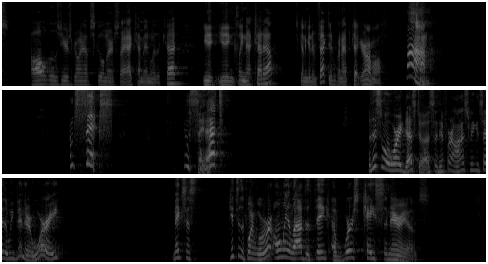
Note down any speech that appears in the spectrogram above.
All those years growing up, school nurse, I come in with a cut. You, you didn't clean that cut out? It's going to get infected. We're going to have to cut your arm off. Mom, I'm six. You don't say that. But this is what worry does to us. And if we're honest, we can say that we've been there. Worry makes us get to the point where we're only allowed to think of worst case scenarios.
